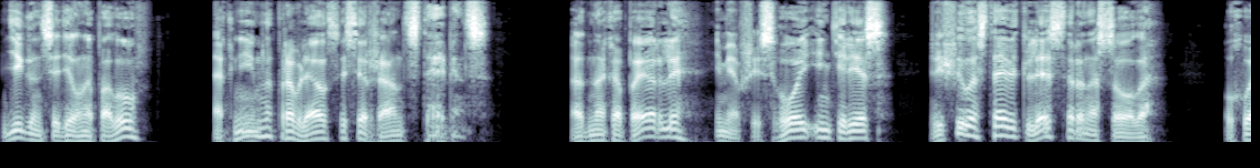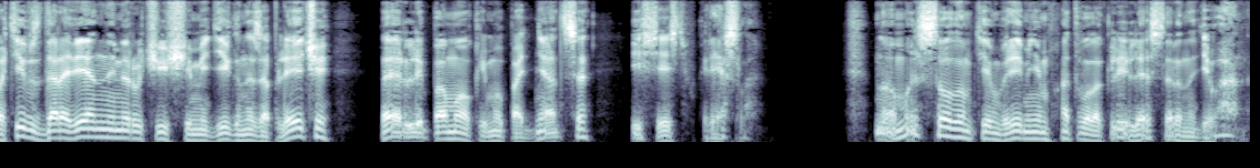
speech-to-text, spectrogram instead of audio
Диган сидел на полу, а к ним направлялся сержант Стеббинс. Однако Перли, имевший свой интерес решил оставить Лессера на соло. Ухватив здоровенными ручищами Дигана за плечи, Перли помог ему подняться и сесть в кресло. А мы с Солом тем временем отволокли Лессера на диван.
